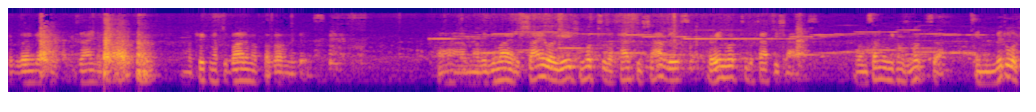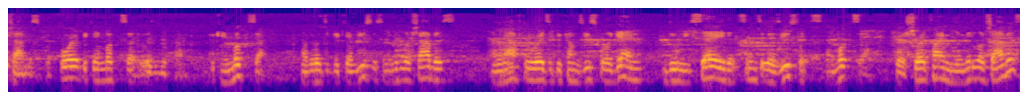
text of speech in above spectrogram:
we're going to Zion and we're picking up the bottom of Chavav Neves. Um, now the Gemara, the Shaila, Yesh Muktzah L'Chati Shabbos, or in Muktzah L'Chati Shabbos. When something becomes Muktzah in the middle of Shabbos, before it became Muktzah, it was in the front. It became Muktzah. In other words, it became useless in the middle of Shabbos, and then afterwards it becomes useful again. Do we say that since it was useless and Muktzah for a short time in the middle of Shabbos,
